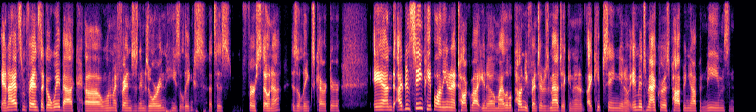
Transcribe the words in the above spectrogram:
and I had some friends that go way back. Uh, one of my friends, his name's Zoran. He's a Lynx. That's his first Sona is a Lynx character. And I've been seeing people on the internet talk about, you know, My Little Pony Friendship is Magic, and uh, I keep seeing, you know, image macros popping up and memes, and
